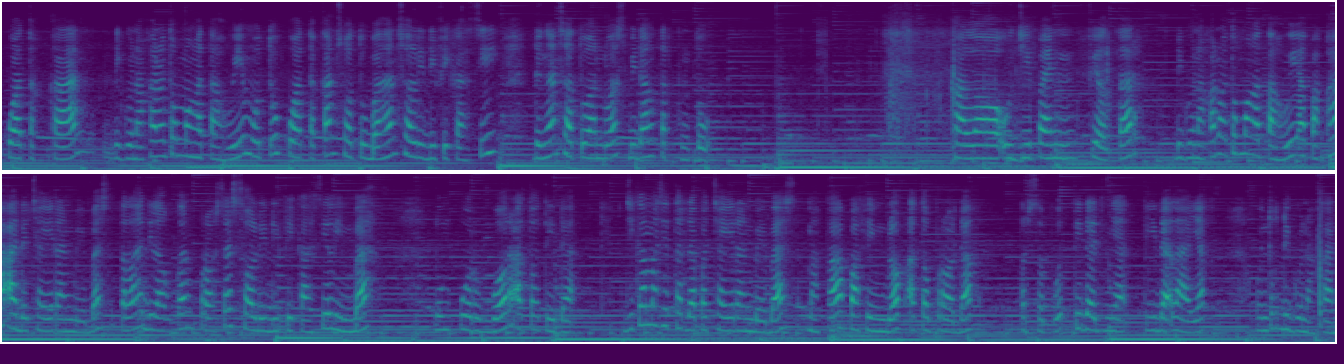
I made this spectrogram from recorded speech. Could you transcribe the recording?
kuat tekan digunakan untuk mengetahui mutu kuat tekan suatu bahan solidifikasi dengan satuan luas bidang tertentu. Kalau uji paint filter digunakan untuk mengetahui apakah ada cairan bebas setelah dilakukan proses solidifikasi limbah lumpur bor atau tidak. Jika masih terdapat cairan bebas, maka paving block atau produk tersebut tidak tidak layak untuk digunakan.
